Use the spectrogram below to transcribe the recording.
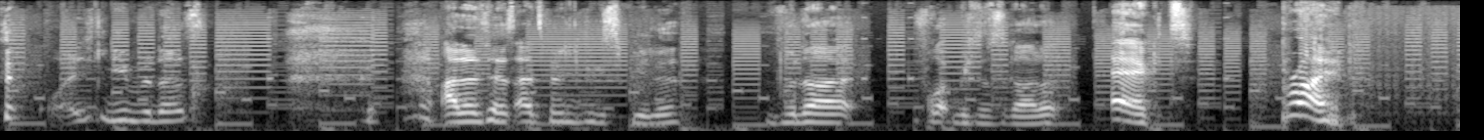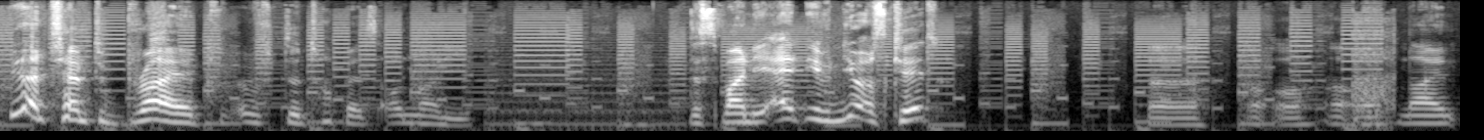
oh, ich liebe das. Alles ist eins meiner Lieblingsspiele. Von daher freut mich das gerade. Act. Bribe. You attempt to bribe with the top hats on money. This money ain't even yours, kid. Äh, oh oh, oh oh, nein.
